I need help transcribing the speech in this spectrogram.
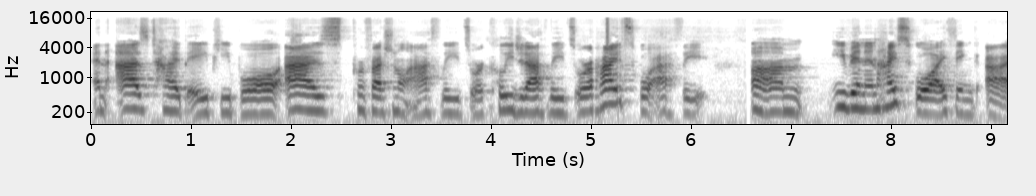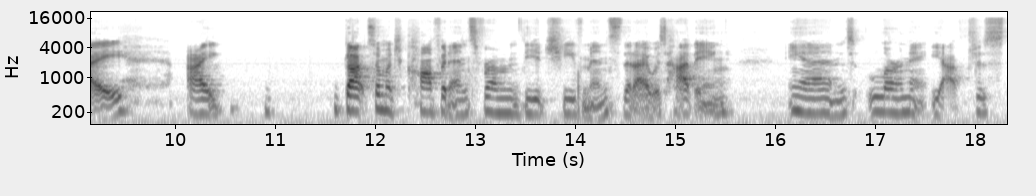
And as type A people, as professional athletes or collegiate athletes or a high school athlete, um, even in high school, I think I I got so much confidence from the achievements that I was having and learning. Yeah, just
